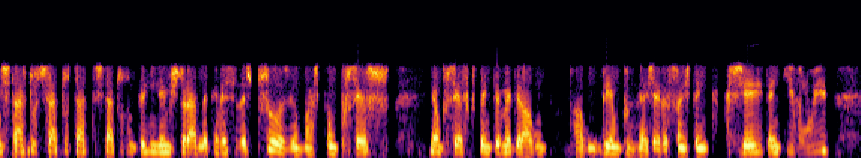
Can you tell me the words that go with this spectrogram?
está tudo, está, tudo, está, está tudo um bocadinho misturado na cabeça das pessoas. Eu acho que é um processo, é um processo que tem que também ter algum, algum tempo, as gerações têm que crescer e têm que evoluir, eh,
